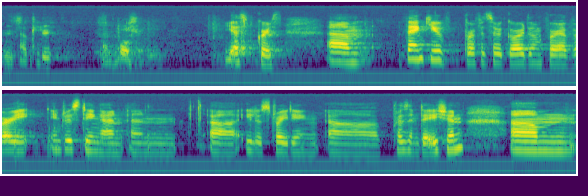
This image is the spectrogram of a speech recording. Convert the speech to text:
It's, Okay. it's possible. Yes, of course. Um, thank you, Professor Gordon, for a very interesting and, and uh, illustrating uh, presentation. Um,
